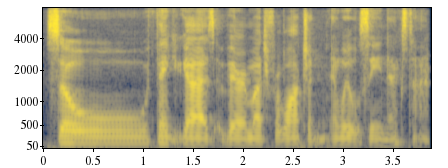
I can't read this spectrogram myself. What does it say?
So thank you guys very much for watching, and we will see you next time.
